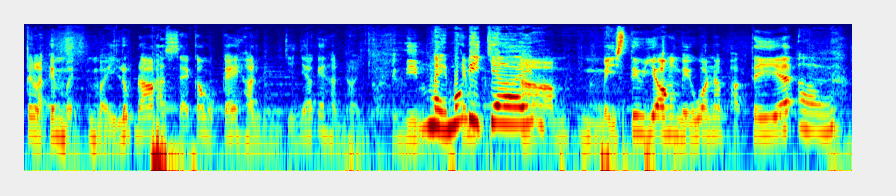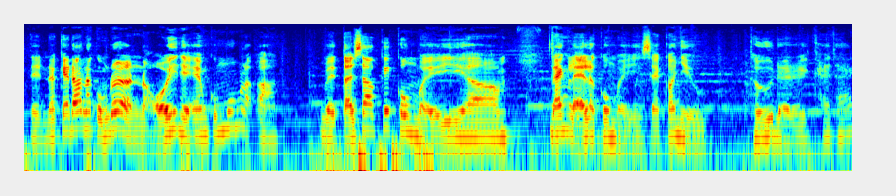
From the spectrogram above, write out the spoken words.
Tức là cái mỹ, mỹ lúc đó sẽ có một cái hình chị nhớ cái hình hồi cái meme. Mày muốn Em- đi chơi. Ờ, mỹ still young mỹ wanna party á. Ừ. Thì nó cái đó nó cũng rất là nổi. Thì em cũng muốn là à, về tại sao cái cô mỹ ờ, đáng lẽ là cô mỹ sẽ có nhiều thứ để khai thác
